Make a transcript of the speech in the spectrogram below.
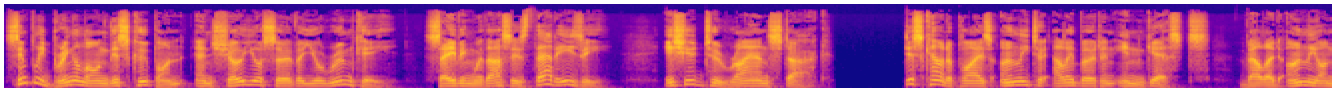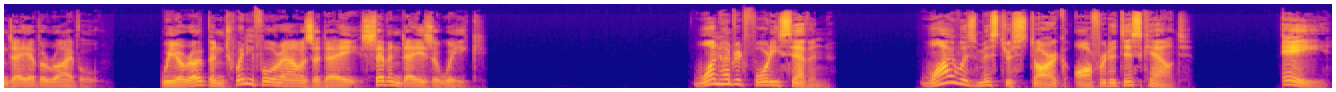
Simply bring along this coupon and show your server your room key. Saving with us is that easy. Issued to Ryan Stark. Discount applies only to Aliburton Inn guests, valid only on day of arrival. We are open 24 hours a day, 7 days a week. 147. Why was Mr. Stark offered a discount? A.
